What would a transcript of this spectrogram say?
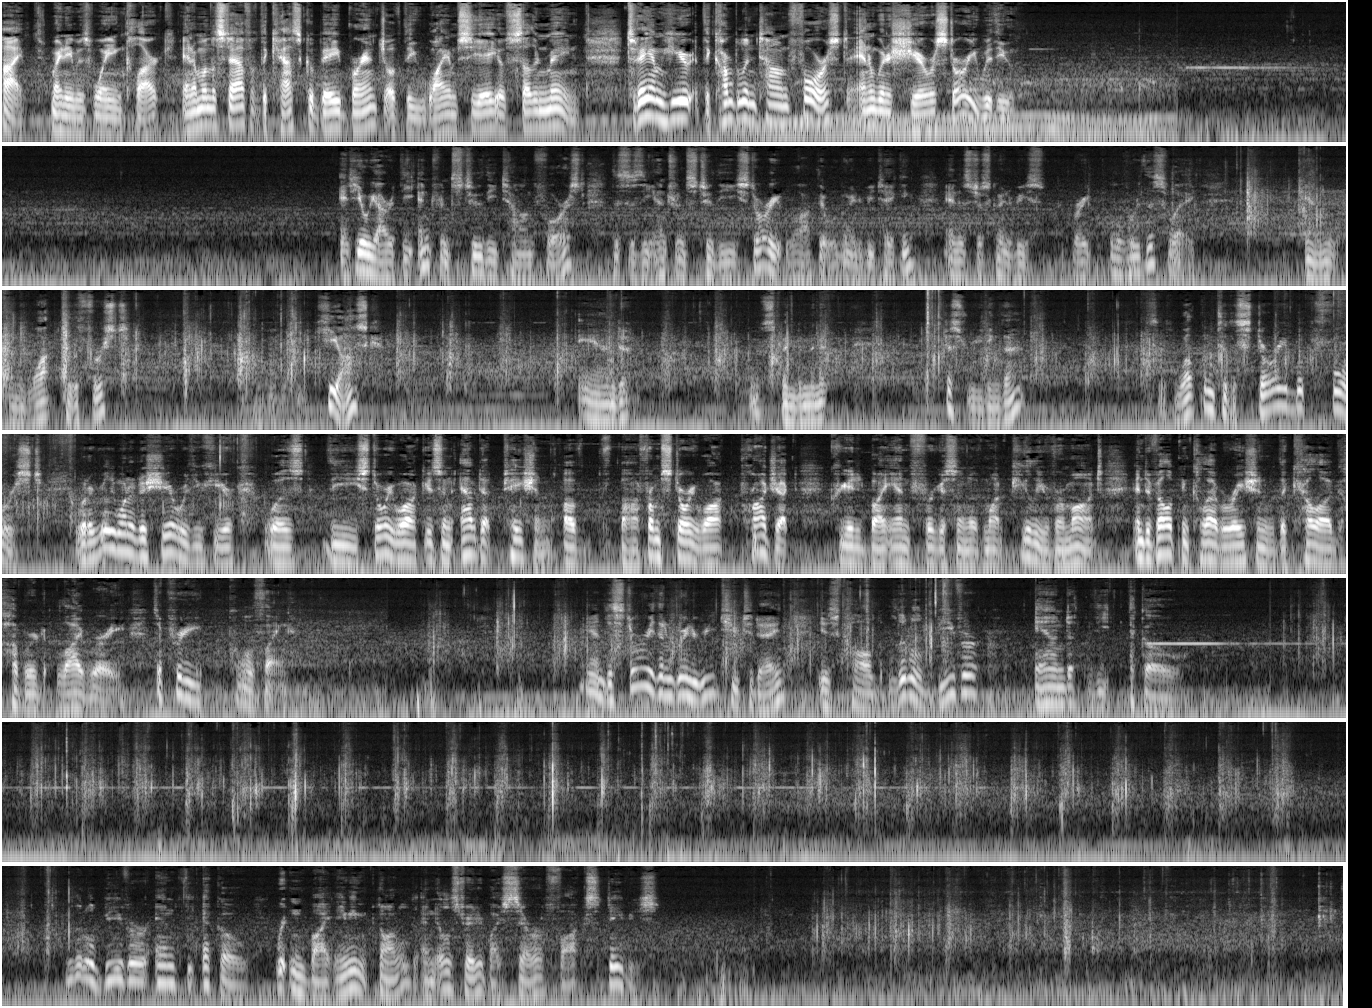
Hi, my name is Wayne Clark, and I'm on the staff of the Casco Bay branch of the YMCA of Southern Maine. Today I'm here at the Cumberland Town Forest, and I'm going to share a story with you. And here we are at the entrance to the town forest. This is the entrance to the story walk that we're going to be taking, and it's just going to be right over this way. And, and walk to the first kiosk and we'll spend a minute just reading that. It says, Welcome to the Storybook Forest. What I really wanted to share with you here was the Storywalk is an adaptation of uh, from Storywalk project created by Anne Ferguson of Montpelier, Vermont, and developed in collaboration with the Kellogg Hubbard Library. It's a pretty cool thing. And the story that I'm going to read to you today is called Little Beaver and the Echo. Little Beaver and the Echo, written by Amy MacDonald and illustrated by Sarah Fox Davies.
